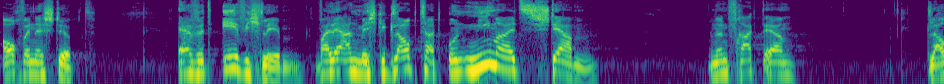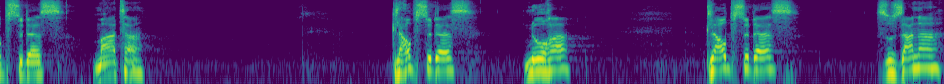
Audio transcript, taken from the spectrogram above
auch wenn er stirbt. Er wird ewig leben, weil er an mich geglaubt hat und niemals sterben. Und dann fragt er, glaubst du das, Martha? Glaubst du das, Nora? Glaubst du das, Susanna?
